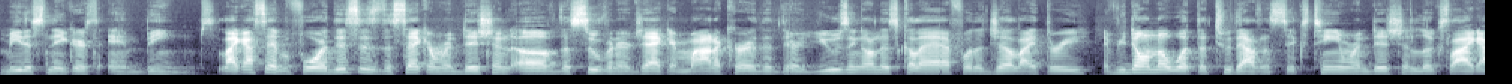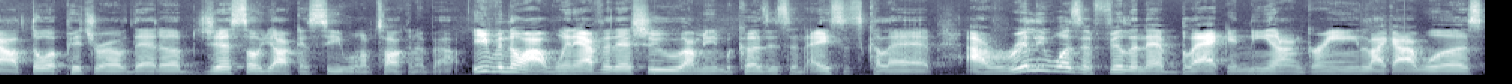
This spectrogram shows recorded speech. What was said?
Mita sneakers, and beams. Like I said before, this is the second rendition of the souvenir jacket moniker that they're using on this collab for the Gel Lyte 3. If you don't know what the 2016 rendition looks like, I'll throw a picture of that up just so y'all can see what I'm talking about. Even though I went after that shoe, I mean because it's an ASICS collab, I really wasn't feeling that that black and neon green like I was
